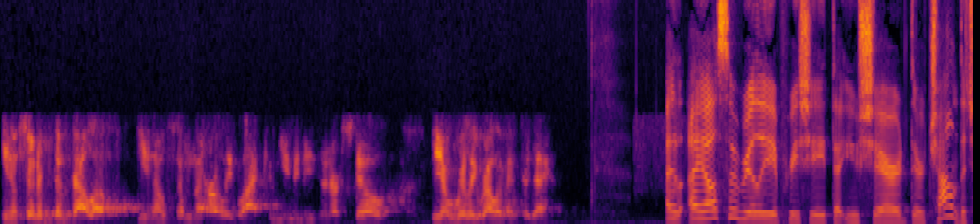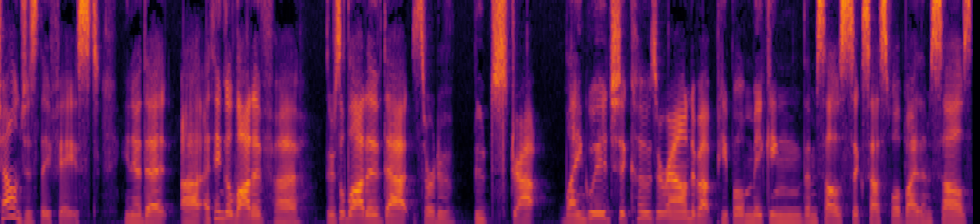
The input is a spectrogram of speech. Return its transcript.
you know, sort of develop, you know, some of the early black communities that are still, you know, really relevant today. I, I also really appreciate that you shared their challenge, the challenges they faced. You know that uh, I think a lot of uh, there's a lot of that sort of bootstrap language that goes around about people making themselves successful by themselves,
